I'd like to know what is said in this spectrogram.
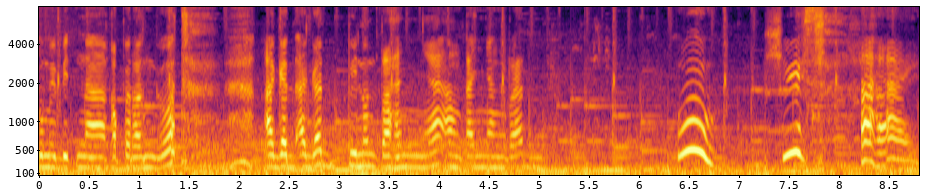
kumibit na kaperanggot. Agad-agad pinuntahan niya ang kanyang rad. Woo! Sheesh! Hi!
